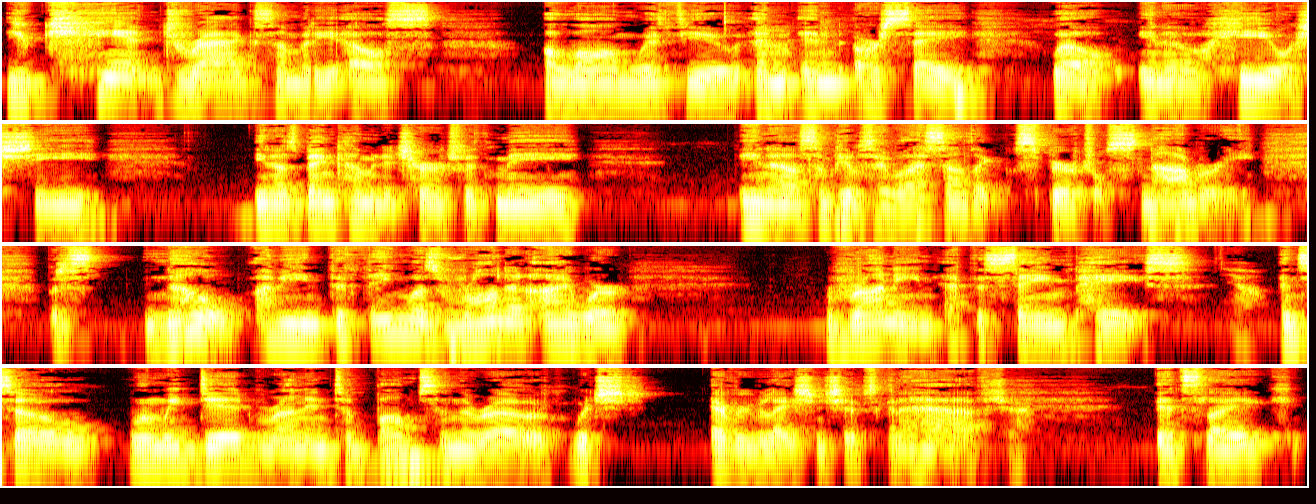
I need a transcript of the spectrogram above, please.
you can't drag somebody else along with you and, and or say, well, you know, he or she, you know, has been coming to church with me. You know, some people say, well, that sounds like spiritual snobbery. But it's no, I mean, the thing was Rhonda and I were running at the same pace. Yeah. And so when we did run into bumps in the road, which every relationship's going to have, Sure. it's like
